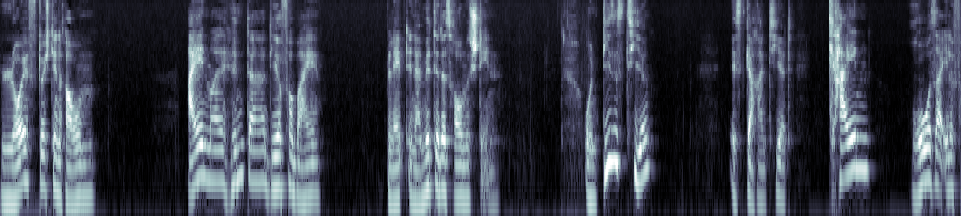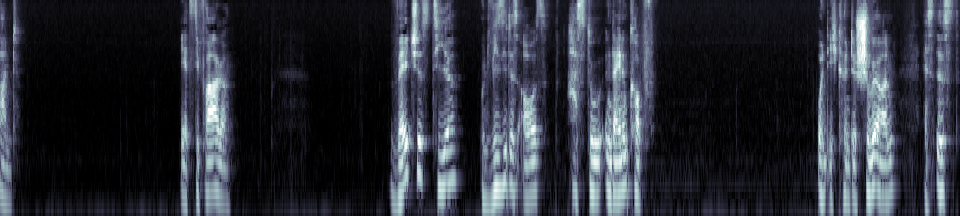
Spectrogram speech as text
läuft durch den Raum, einmal hinter dir vorbei, bleibt in der Mitte des Raumes stehen. Und dieses Tier ist garantiert kein rosa Elefant. Jetzt die Frage. Welches Tier und wie sieht es aus hast du in deinem Kopf? Und ich könnte schwören, es ist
